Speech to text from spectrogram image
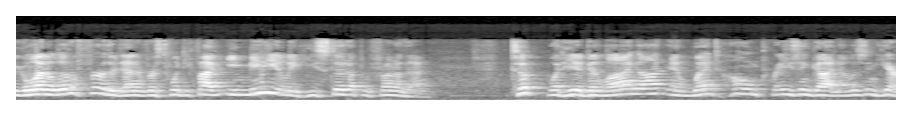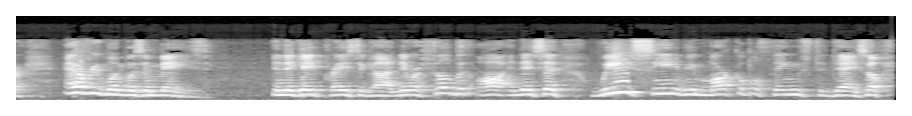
We go on a little further down in verse 25. Immediately he stood up in front of them, took what he had been lying on, and went home praising God. Now listen here. Everyone was amazed and they gave praise to God. And they were filled with awe and they said, We've seen remarkable things today. So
